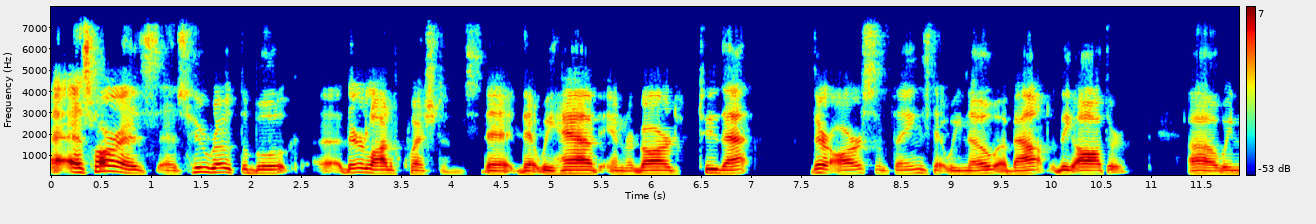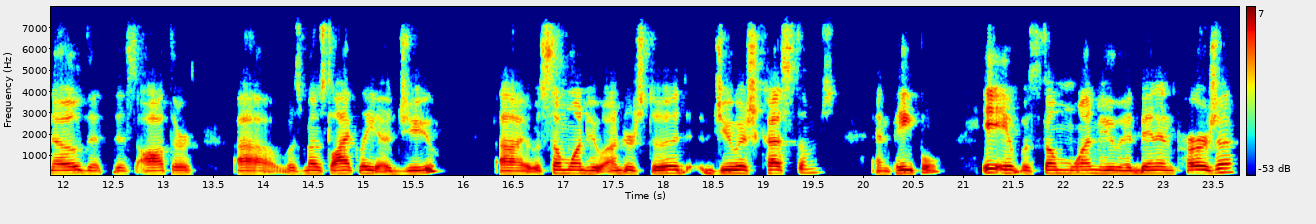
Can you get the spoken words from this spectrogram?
As far as, as who wrote the book, uh, there are a lot of questions that, that we have in regard to that. There are some things that we know about the author. Uh, we know that this author uh, was most likely a Jew. Uh, it was someone who understood Jewish customs and people. It, it, was someone who had been in Persia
